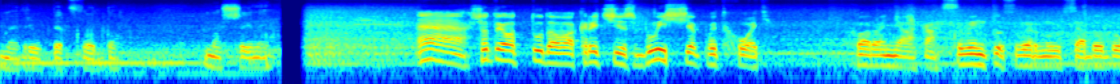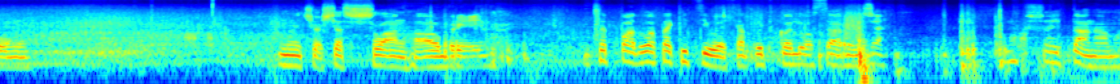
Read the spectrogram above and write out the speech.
Метрів 500 до машини. Е, що ти оттуда кричиш, ближче підходь. Хороняка. Свинтус вернувся додому. Ну що, зараз шланга обреєм. Це падло так і цілиться під колеса рижа. Ну.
